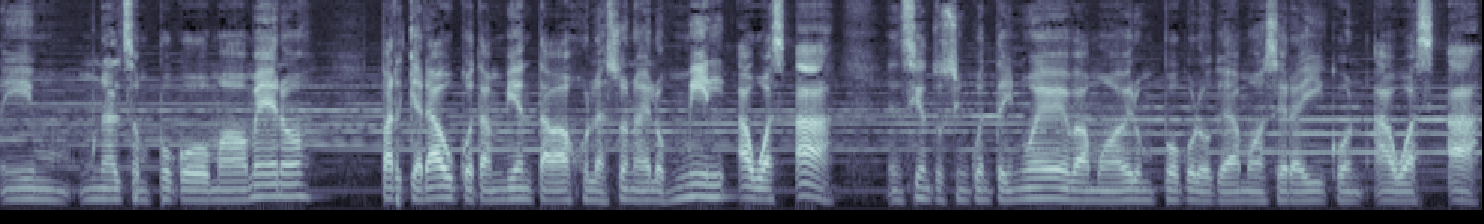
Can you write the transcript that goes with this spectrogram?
y un alza un poco más o menos. Parque Arauco también está bajo la zona de los 1000. Aguas A en 159. Vamos a ver un poco lo que vamos a hacer ahí con Aguas A.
